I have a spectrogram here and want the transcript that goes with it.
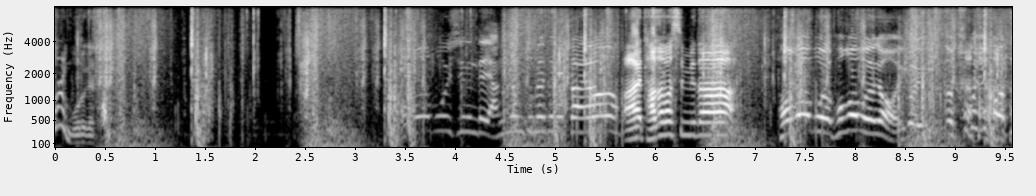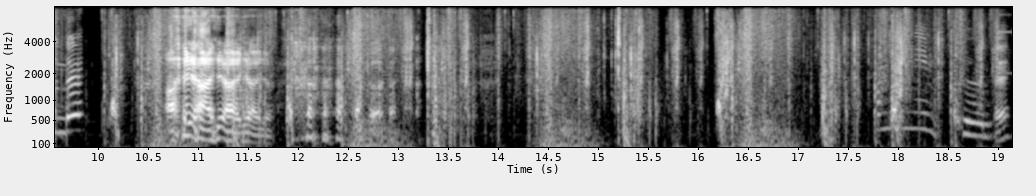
패턴을 모르겠어. 버거 보이시는데 양념 좀 해드릴까요? 아 다 잡았습니다. 버거 보여 버거 보여 이거 너 죽으실 것 같은데? 아니야 아니야 아니야 아니야. 선생님 그 에?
